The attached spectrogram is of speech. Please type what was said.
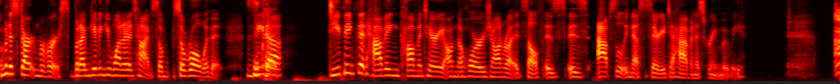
I'm gonna start in reverse, but I'm giving you one at a time. So so roll with it. Zena, Okay. do you think that having commentary on the horror genre itself is is absolutely necessary to have in a Scream movie? Um,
